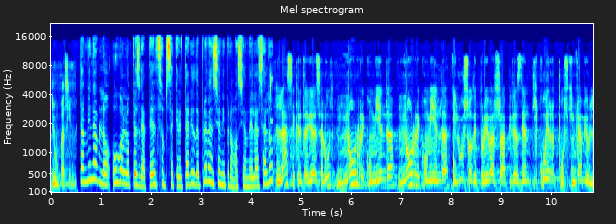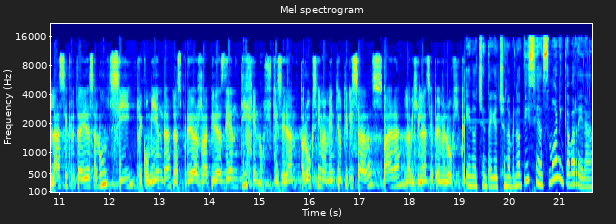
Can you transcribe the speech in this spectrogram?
de un paciente. También habló Hugo López Gatel, subsecretario de Prevención y Promoción de la Salud. La Secretaría de Salud no recomienda, no recomienda el uso de pruebas rápidas de anticuerpos. En cambio, la Secretaría de Salud sí recomienda las pruebas rápidas de antígenos que serán próximamente utilizadas para la vigilancia epidemiológica. En 889 Noticias, Mónica Barrera.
